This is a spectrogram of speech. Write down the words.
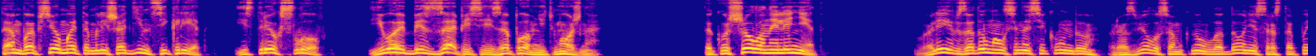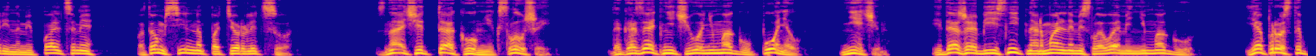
Там во всем этом лишь один секрет, из трех слов. Его и без записей запомнить можно». «Так ушел он или нет?» Валеев задумался на секунду, развел и сомкнул ладони с растопыренными пальцами, потом сильно потер лицо. «Значит так, умник, слушай. Доказать ничего не могу, понял? Нечем. И даже объяснить нормальными словами не могу. Я просто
